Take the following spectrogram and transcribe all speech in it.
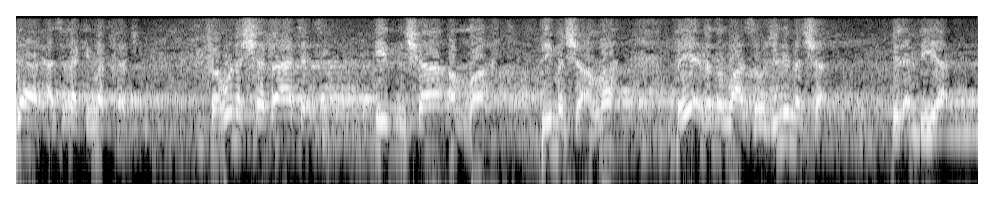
دار حسن لكن ما كفاتش فهنا الشفاعة تأتي. إن شاء الله. لمن شاء الله؟ فيأذن الله عز وجل لمن شاء. للأنبياء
